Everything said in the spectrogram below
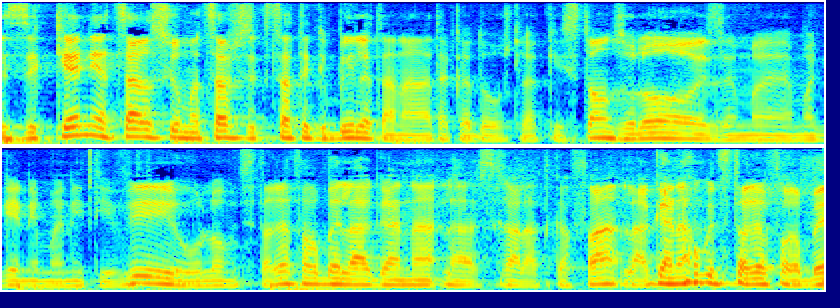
זה כן יצר איזשהו מצב שזה קצת הגביל את הנעת הכדור שלה, כי סטונס הוא לא איזה מגן ימני טבעי, הוא לא מצטרף הרבה להגנה, סליחה, להתקפה, להגנה הוא מצטרף הרבה,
